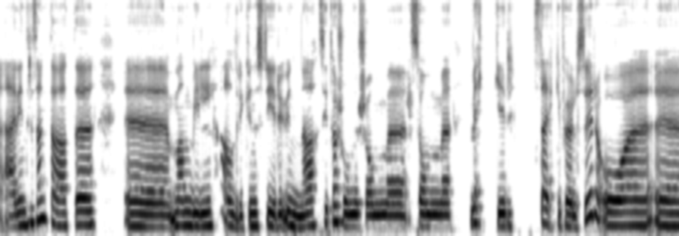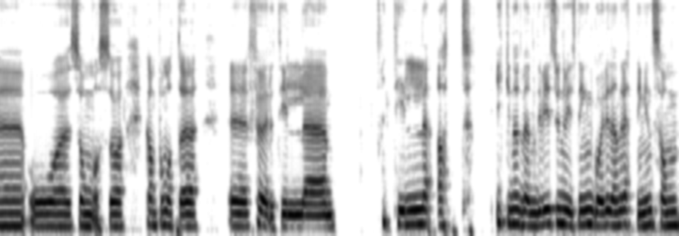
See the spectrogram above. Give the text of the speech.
er interessant, da, at eh, man vil aldri kunne styre unna situasjoner som, som vekker sterke følelser, og, eh, og, som også kan på en måte eh, føre til, til at ikke nødvendigvis undervisningen går i den retningen som,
